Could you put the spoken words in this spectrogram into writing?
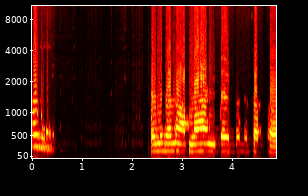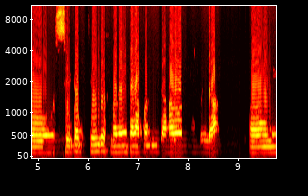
बघू तर मित्रांनो आपला इथं एक दोन दिवसात सेटअप चेंज असणार आहे तर आपण जाणार आहोत मुंबईला. आणि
